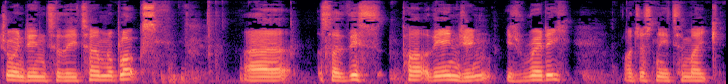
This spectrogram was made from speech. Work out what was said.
joined into the terminal blocks. Uh, so this part of the engine is ready. I just need to make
